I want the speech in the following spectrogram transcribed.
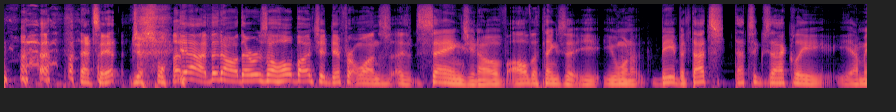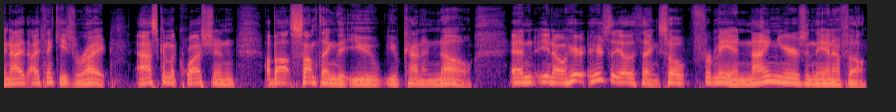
That's it. Just one. yeah, no, there was a whole bunch of different ones, uh, sayings, you know, of all the things that you, you want to be. But that's that's exactly. I mean, I, I think he's right. Ask him a question about something that you you kind of know. And you know, here here's the other thing. So for me, in nine years in the NFL,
